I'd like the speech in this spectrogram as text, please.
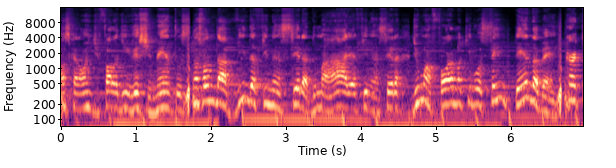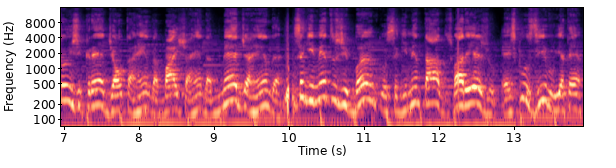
Nosso canal a gente fala de investimentos, nós falamos da vida financeira, de uma área financeira, de uma forma que você entenda bem. Cartões de crédito, alta renda, baixa renda, média renda, segmentos de bancos segmentados, varejo, é exclusivo e até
